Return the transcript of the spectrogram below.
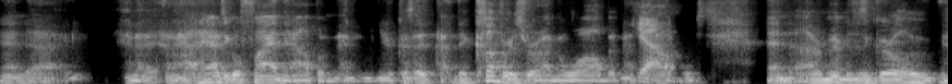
and uh, and I, and I, had to go find the album, and you know, because the covers were on the wall, but not yeah. the albums. And I remember this girl who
